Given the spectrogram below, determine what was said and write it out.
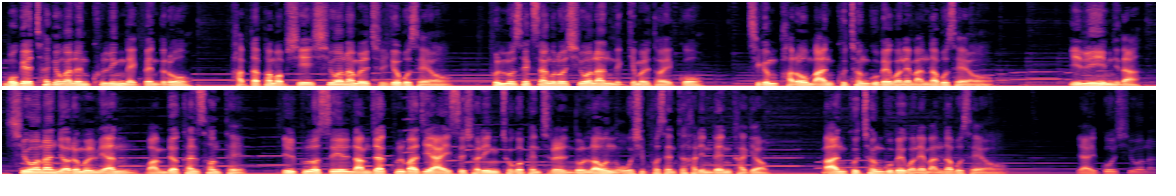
목에 착용하는 쿨링 넥밴드로 답답함 없이 시원함을 즐겨보세요. 블루 색상으로 시원한 느낌을 더했고 지금 바로 19,900원에 만나보세요. 1위입니다. 시원한 여름을 위한 완벽한 선택. 1 플러스 1 남자 쿨바지 아이스 셔링 조거 팬츠를 놀라운 50% 할인된 가격 19,900원에 만나보세요. 얇고 시원한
